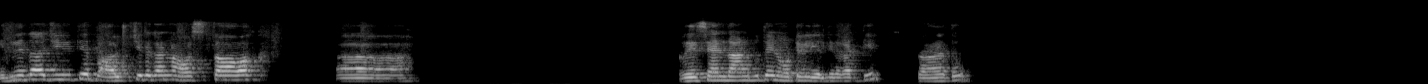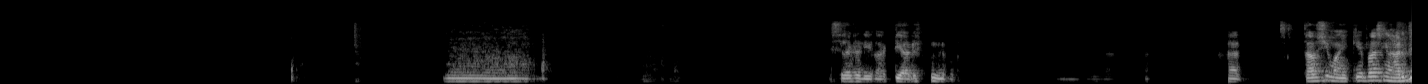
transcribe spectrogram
එදිනෙදා ජීවිතයේ පාවිච්චියට ගන්න අවස්ථාවක් රේසයන් දාන්න පුතේ නෝට් එක ලියලා තියෙන කට්ටිය. කරානතු ඉස්සරට ඩි කට්ටිය අඩු ඉන්නවා හරි. තර්ෂි මයිකේ ප්‍රශ්නේ හරිද?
